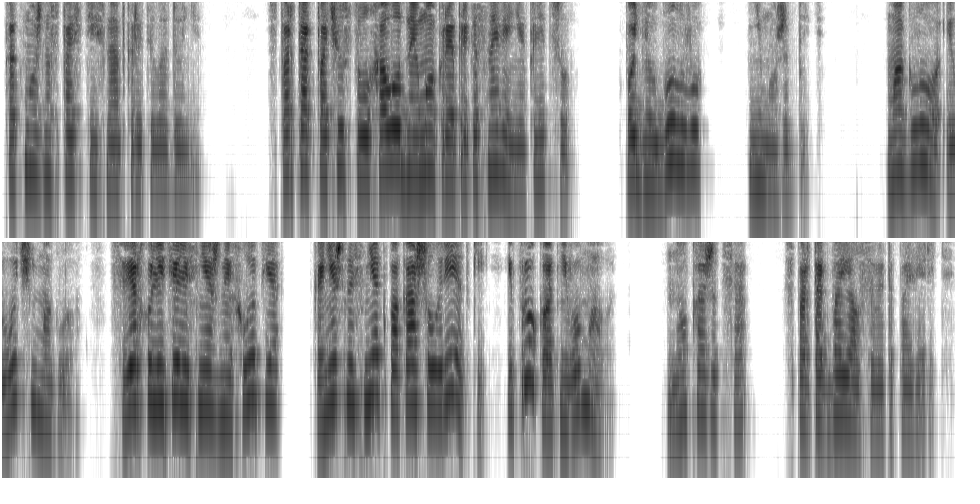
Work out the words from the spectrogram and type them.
Как можно спастись на открытой ладони? Спартак почувствовал холодное мокрое прикосновение к лицу. Поднял голову. Не может быть. Могло и очень могло. Сверху летели снежные хлопья. Конечно, снег пока шел редкий, и проку от него мало. Но, кажется, Спартак боялся в это поверить.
